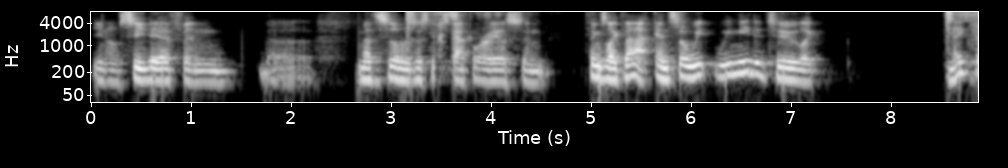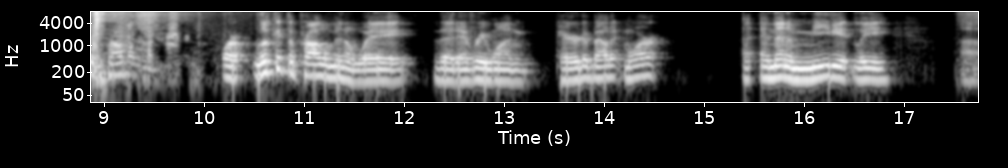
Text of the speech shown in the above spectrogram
you know, C. diff and uh, methicillin resistant staph aureus and things like that. And so we we needed to like make the problem or look at the problem in a way that everyone cared about it more and then immediately uh,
